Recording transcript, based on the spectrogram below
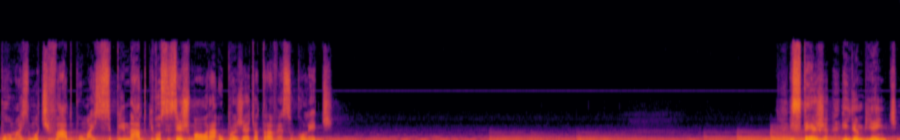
por mais motivado, por mais disciplinado que você seja, uma hora o projétil atravessa o colete. Esteja em ambiente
